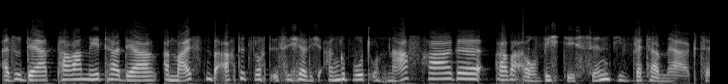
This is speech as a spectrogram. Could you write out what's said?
Also der Parameter, der am meisten beachtet wird, ist sicherlich Angebot und Nachfrage, aber auch wichtig sind die Wettermärkte,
